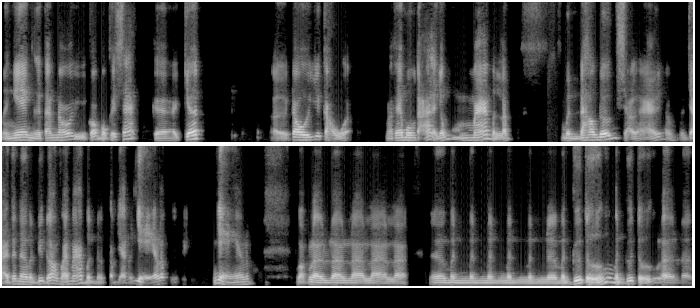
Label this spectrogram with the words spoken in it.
mà nghe người ta nói có một cái xác uh, chết ở trôi với cầu á, mà theo mô tả là giống má mình lắm. Mình đau đớn sợ hãi mình chạy tới nơi mình biết đó không phải má mình cảm giác nó nhẹ lắm nhẹ lắm. Hoặc là là là là, là ờ, mình mình mình mình mình ờ, mình cứ tưởng mình cứ tưởng là, là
